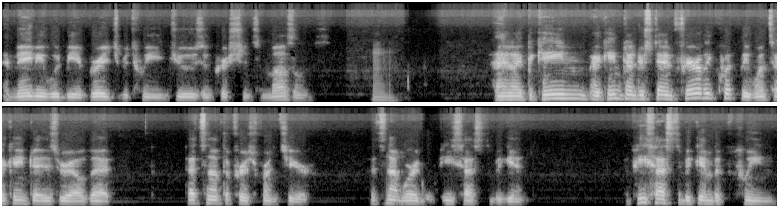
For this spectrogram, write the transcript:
And maybe it would be a bridge between Jews and Christians and Muslims. Hmm. And I became, I came to understand fairly quickly once I came to Israel that that's not the first frontier. That's not Hmm. where the peace has to begin. The peace has to begin between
